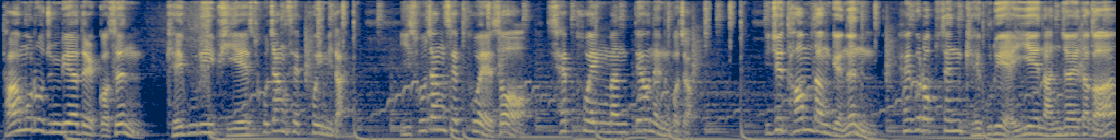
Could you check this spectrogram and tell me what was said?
다음으로 준비해야 될 것은 개구리 B의 소장세포입니다. 이 소장세포에서 세포핵만 떼어내는 거죠. 이제 다음 단계는 핵을 없앤 개구리 A의 난자에다가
